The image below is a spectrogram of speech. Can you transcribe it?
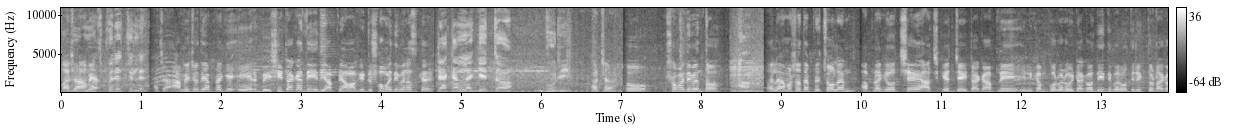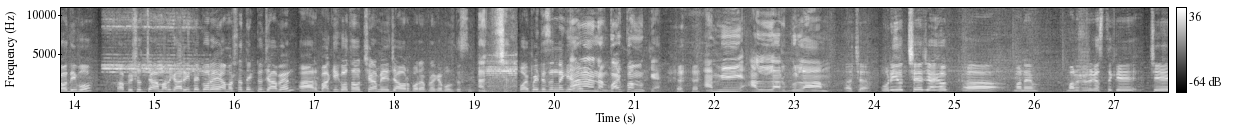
আচ্ছা, আমি- চলে আচ্ছা আমি যদি আপনাকে এর বেশি টাকা দিয়ে দিই আপনি আমাকে একটু সময় দিবেন আজকে? টাকা লাগে তো। ঘুরি আচ্ছা তো সময় দিবেন তো? হ্যাঁ। তাহলে আমার সাথে আপনি চলেন। আপনাকে হচ্ছে আজকের যেই টাকা আপনি ইনকাম করবেন ওই টাকাও দিয়ে দিবেন অতিরিক্ত টাকাও দিব। আপনি হচ্ছে আমার গাড়িতে করে আমার সাথে একটু যাবেন আর বাকি কথা হচ্ছে আমি যাওয়ার পরে আপনাকে বলতেছি। আচ্ছা। ভয় পাইতেছেন নাকি না না ভয় পাবো কে? আমি আল্লাহর গোলাম। আচ্ছা উনি হচ্ছে যাই হোক আহ, মানে মানুষের কাছ থেকে চেয়ে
